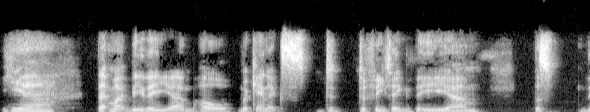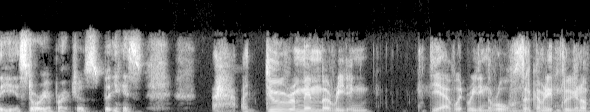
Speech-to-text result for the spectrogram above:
Yeah, that might be the um, whole mechanics defeating the um, the the story approaches. But yes, I do remember reading, yeah, reading the rules that have come to the conclusion of,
